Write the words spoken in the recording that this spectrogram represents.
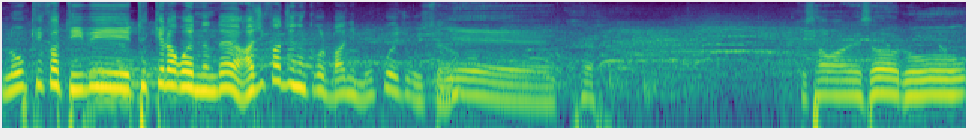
로우킥과 DB 특기라고 했는데 아직까지는 그걸 많이 못 보여주고 있어요. 예. 그, 그 상황에서 로우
